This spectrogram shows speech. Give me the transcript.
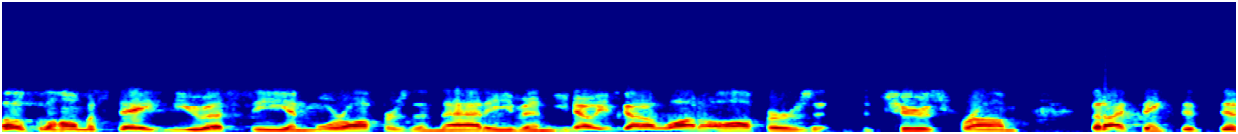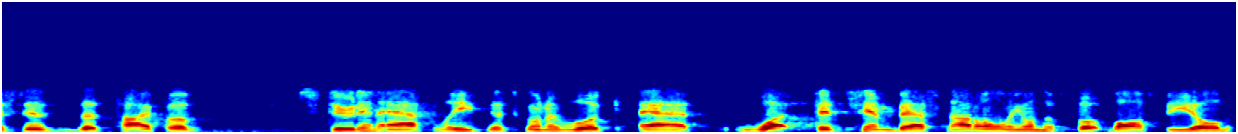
Oklahoma State and USC and more offers than that even. You know, he's got a lot of offers to choose from. But I think that this is the type of student athlete that's going to look at what fits him best, not only on the football field,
